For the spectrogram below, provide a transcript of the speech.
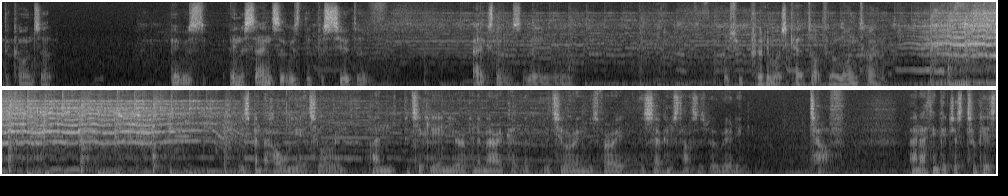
the concert. It was, in a sense, it was the pursuit of excellence, really, you know, which we pretty much kept up for a long time. We spent the whole year touring, and particularly in Europe and America, the, the touring was very, the circumstances were really tough. And I think it just took its,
